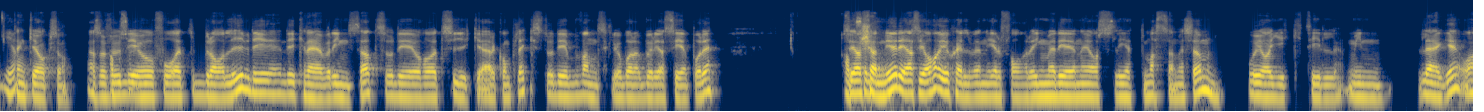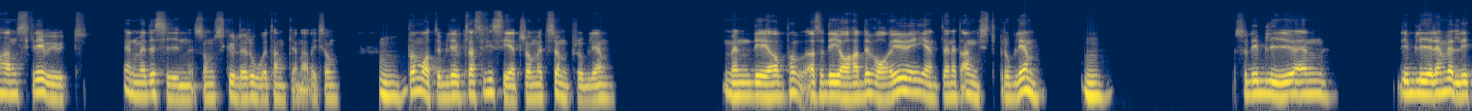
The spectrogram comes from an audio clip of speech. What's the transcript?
ja. tenker jeg også. Alltså för det å få et bra liv, det, det kräver insats og det å ha et psyke er komplekst og det er vanskelig å bare börja se på det. Så jeg skjønner jo det, alltså jag har jo selv en erfaring med det når jeg slet masse med søvn og jeg gikk til min läge og han skrev ut en medisin som skulle roe tankene, liksom. Mm. På en måte ble klassifisert som et søvnproblem. Men det jeg, altså det jeg hadde, var jo egentlig et angstproblem. Mm. Så det blir jo en Det blir en veldig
